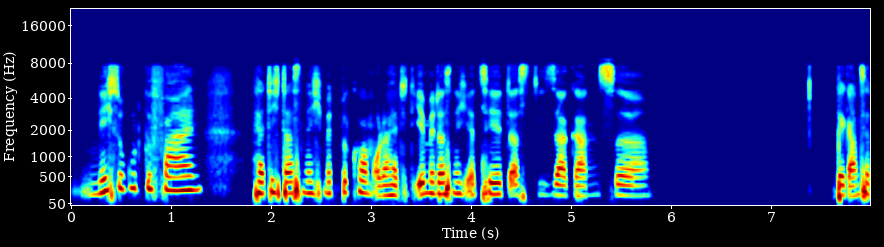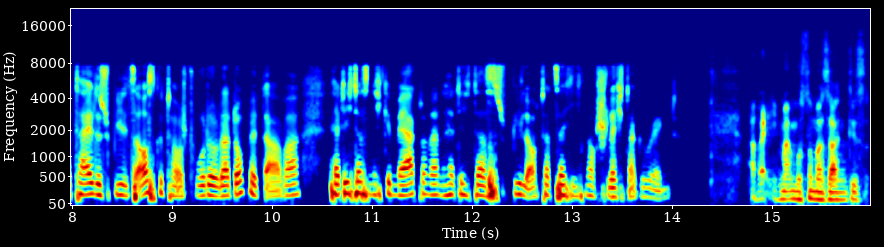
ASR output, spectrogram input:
nicht so gut gefallen. Hätte ich das nicht mitbekommen oder hättet ihr mir das nicht erzählt, dass dieser ganze der ganze Teil des Spiels ausgetauscht wurde oder doppelt da war, hätte ich das nicht gemerkt und dann hätte ich das Spiel auch tatsächlich noch schlechter gerankt. Aber ich man muss noch mal sagen, dieses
